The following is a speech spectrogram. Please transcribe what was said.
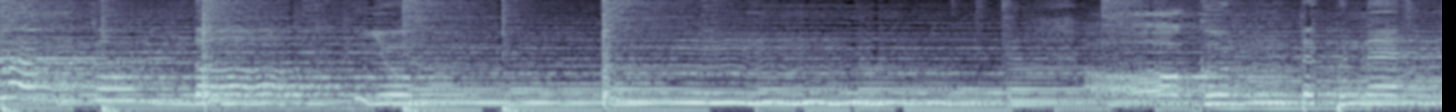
សង្គមដល់ខ្ញុំអរគុណទឹកភ្នែក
